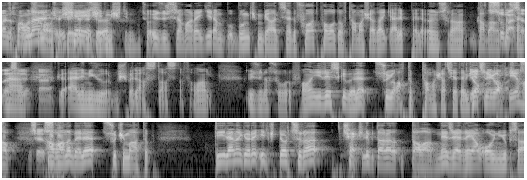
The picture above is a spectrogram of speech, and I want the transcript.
məncə planlaşdırılmamış bir şey şeydir. düzdür? eşitmişdim. Çox üzr istəyirəm, araya girəm. Bu bunun kimi bir hadisədir. Fuad Polodov tamaşada gəlib belə ön sıra qabağında Su məsələsi, səhnə- hə. Gö- əlini yuyurmuş belə asta-asta falan üzünə su vurub falan. Riski belə suyu atıb tamaşaçıya təbii. Heç nə yox deyə hav şey su- havanı belə su kimi atıb. Deyilənə görə ilk 4 sıra çəkilib dara dala. Necə real oynayıbsa,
